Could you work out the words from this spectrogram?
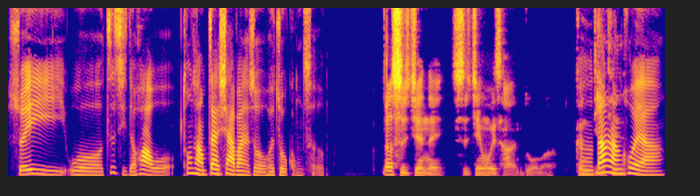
所以我自己的话，我通常在下班的时候我会坐公车。那时间呢？时间会差很多吗？嗯，当然会啊。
